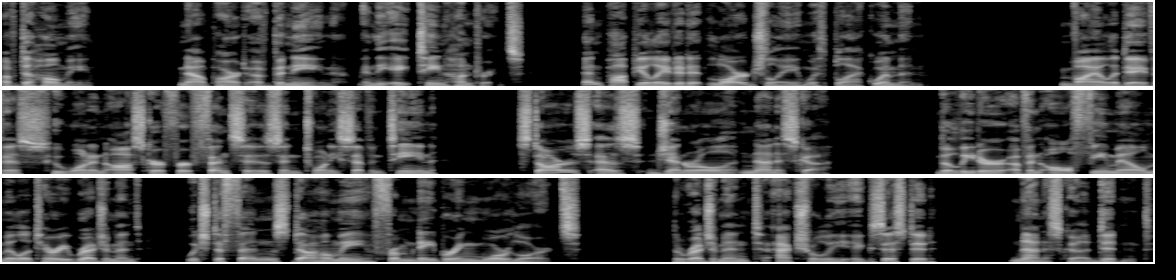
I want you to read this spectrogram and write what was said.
of Dahomey now part of Benin, in the 1800s, and populated it largely with black women. Viola Davis, who won an Oscar for Fences in 2017, stars as General Nanisca, the leader of an all female military regiment which defends Dahomey from neighboring warlords. The regiment actually existed, Nanisca didn't.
